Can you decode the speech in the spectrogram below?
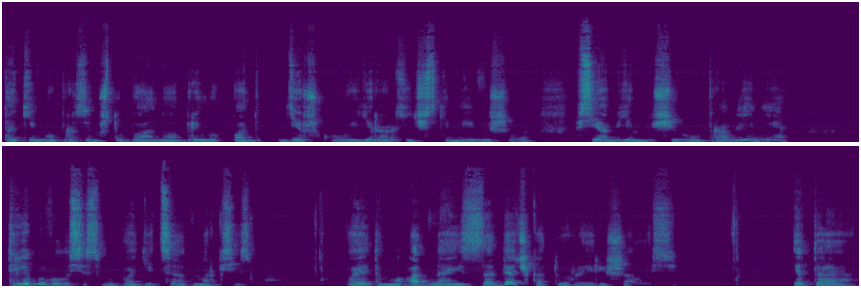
таким образом, чтобы оно обрело поддержку иерархически наивысшего всеобъемлющего управления требовалось освободиться от марксизма. Поэтому одна из задач, которая решалась, это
